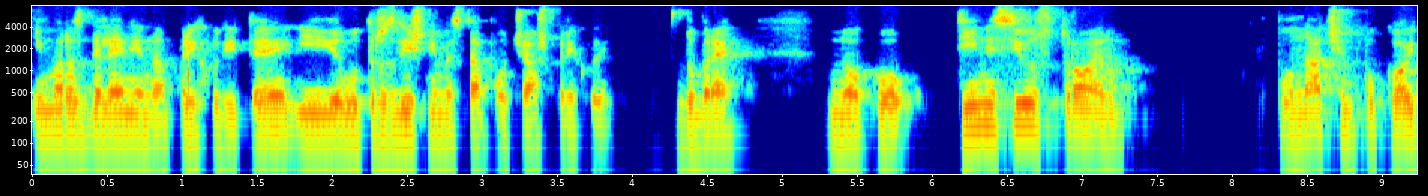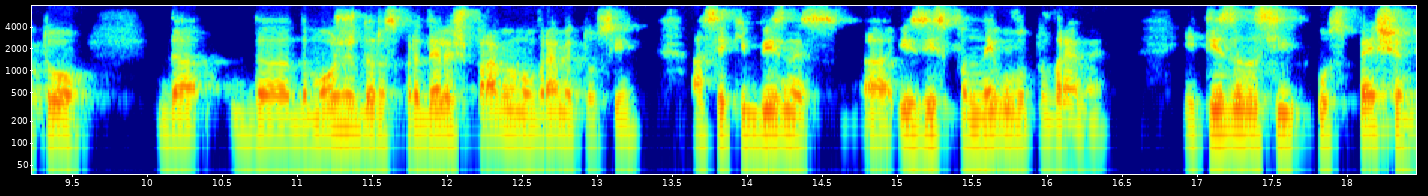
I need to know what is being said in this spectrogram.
има разделение на приходите и от различни места получаваш приходи. Добре, но ако ти не си устроен по начин, по който да, да, да можеш да разпределяш правилно времето си, а всеки бизнес а, изисква неговото време, и ти, за да си успешен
